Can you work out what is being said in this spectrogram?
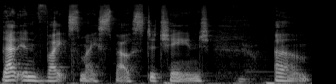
that invites my spouse to change. Yeah. Um,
